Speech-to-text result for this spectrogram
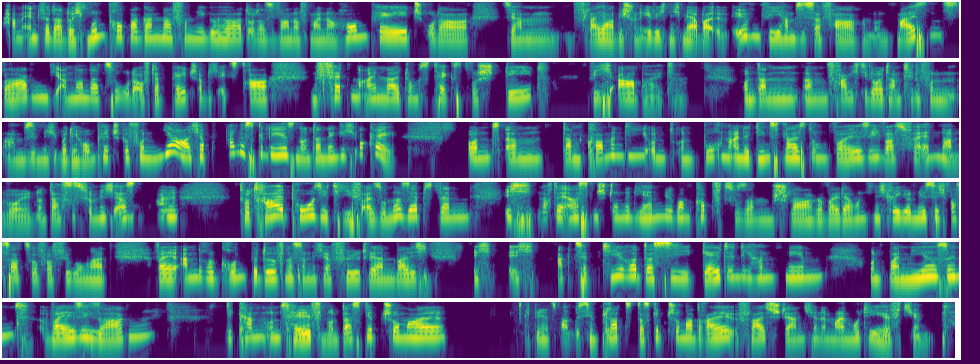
haben entweder durch Mundpropaganda von mir gehört oder sie waren auf meiner Homepage oder sie haben, Flyer habe ich schon ewig nicht mehr, aber irgendwie haben sie es erfahren. Und meistens sagen die anderen dazu oder auf der Page habe ich extra einen fetten Einleitungstext, wo steht, wie ich arbeite. Und dann ähm, frage ich die Leute am Telefon, haben sie mich über die Homepage gefunden? Ja, ich habe alles gelesen. Und dann denke ich, okay, und ähm, dann kommen die und, und buchen eine Dienstleistung, weil sie was verändern wollen. Und das ist für mich erstmal total positiv. Also ne, selbst wenn ich nach der ersten Stunde die Hände über dem Kopf zusammenschlage, weil der Hund nicht regelmäßig Wasser zur Verfügung hat, weil andere Grundbedürfnisse nicht erfüllt werden, weil ich, ich, ich akzeptiere, dass sie Geld in die Hand nehmen und bei mir sind, weil sie sagen, die kann uns helfen. Und das gibt schon mal, ich bin jetzt mal ein bisschen platt, das gibt schon mal drei Fleißsternchen in meinem Mutti-Heftchen.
